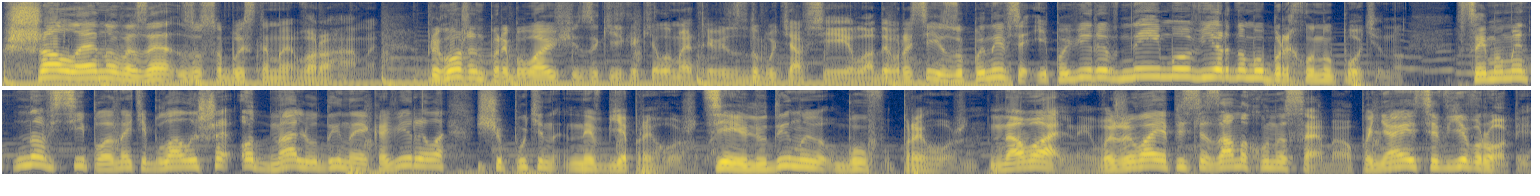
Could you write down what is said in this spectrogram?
шалено везе з особистими ворогами. Пригожин, перебуваючи за кілька кілометрів від здобуття всієї влади в Росії, зупинився і повірив неймовірному брехуну Путіну. В цей момент на всій планеті була лише одна людина, яка вірила, що Путін не вб'є Пригожин. Цією людиною був Пригожин. Навальний виживає після замаху на себе, опиняється в Європі,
